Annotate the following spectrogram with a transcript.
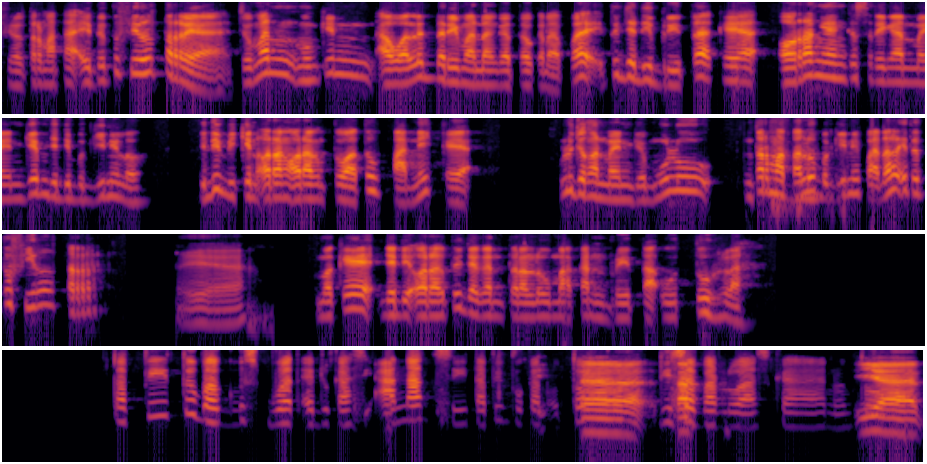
Filter mata itu tuh filter ya. Cuman mungkin awalnya dari mana nggak tahu kenapa itu jadi berita kayak orang yang keseringan main game jadi begini loh. Jadi bikin orang-orang tua tuh panik kayak lu jangan main game mulu ntar mata lu begini. Padahal itu tuh filter. Iya makanya jadi orang tuh jangan terlalu makan berita utuh lah. Tapi itu bagus buat edukasi anak sih tapi bukan untuk tap- disebarluaskan untuk iya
